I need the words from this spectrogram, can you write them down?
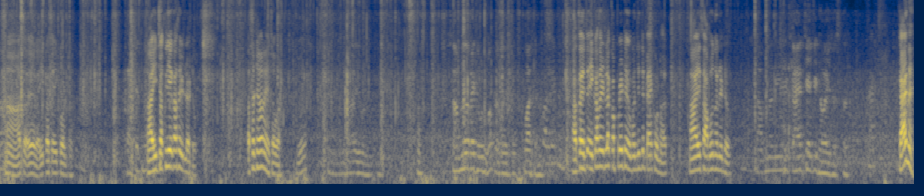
हां असं हे एकाच्या एक वर ठेव. हा ही चकली एका साईडला ठेव. असं ठेवा ना याच्यावर. हे. आता एका साईडला कपडे ठेव म्हणजे ते पॅक होणार. हा हे साबुदाणे ठेव. काय नाही?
